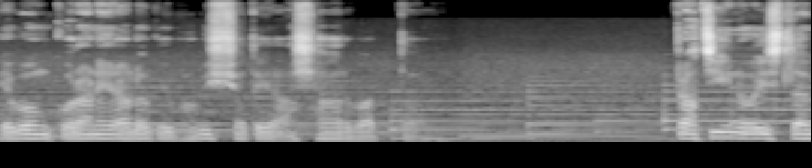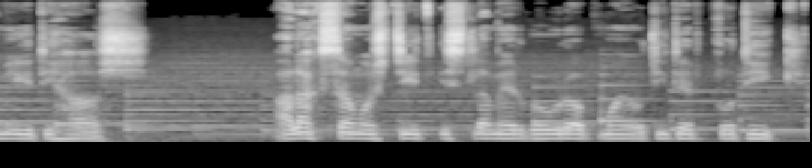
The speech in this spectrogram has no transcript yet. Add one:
এবং কোরআনের আলোকে ভবিষ্যতের আশার বার্তা। প্রাচীন ও ইসলামী ইতিহাস আলাক্সা মসজিদ ইসলামের গৌরবময় অতীতের প্রতীক।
